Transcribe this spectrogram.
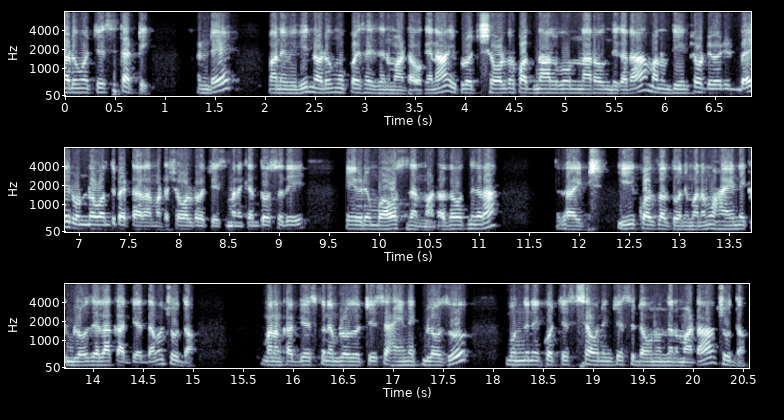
నడుము వచ్చేసి థర్టీ. అంటే మనం ఇది నడుము ముప్పై సైజ్ అనమాట ఓకేనా? ఇప్పుడు వచ్చి షోల్డర్ పద్నాలుగున్నర ఉంది కదా మనం దీంట్లో డివైడెడ్ బై రెండో వంతు పెట్టాలన్నమాట షోల్డర్ వచ్చేసి. మనకి ఎంత వస్తుంది? ఏడు వస్తుంది అనమాట అదవుతుంది కదా? రైట్ ఈ కొలతలతోని మనం హై నెక్ బ్లౌజ్ ఎలా కట్ చేద్దామో చూద్దాం. మనం కట్ చేసుకునే బ్లౌజ్ వచ్చేసి హై నెక్ బ్లౌజ్ ముందు నెక్ వచ్చేసి సెవెన్ ఇంచెస్ డౌన్ ఉందన్నమాట. చూద్దాం.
